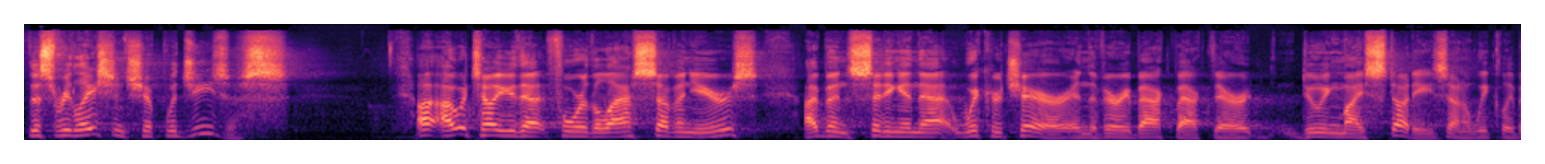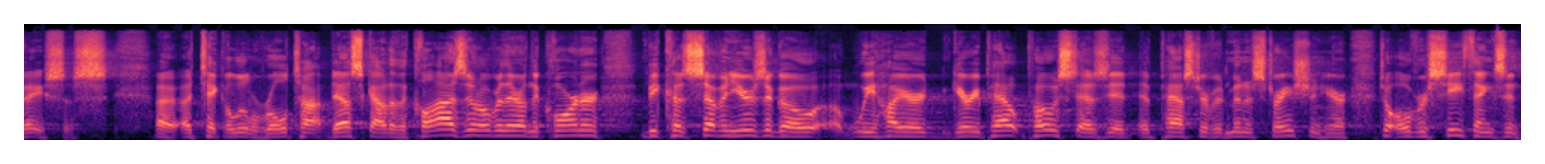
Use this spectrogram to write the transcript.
this relationship with Jesus. I would tell you that for the last seven years, I've been sitting in that wicker chair in the very back back there doing my studies on a weekly basis. I take a little roll top desk out of the closet over there in the corner because seven years ago we hired Gary Post as a pastor of administration here to oversee things. And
